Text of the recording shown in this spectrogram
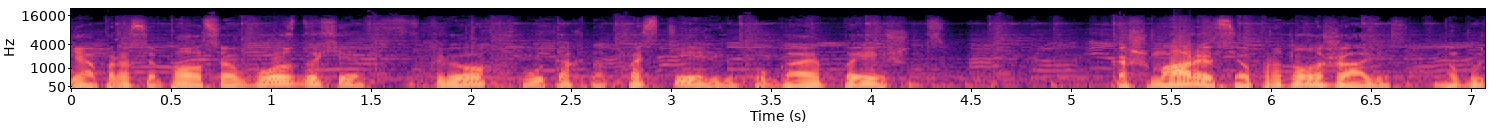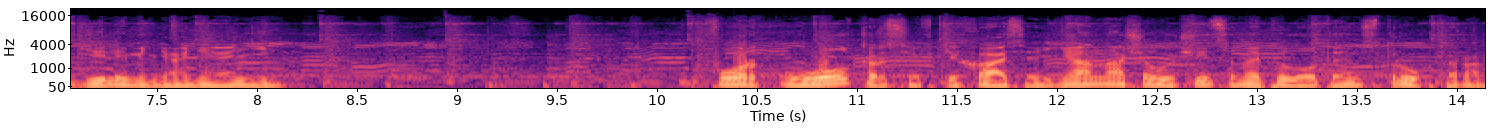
Я просыпался в воздухе в трех футах над постелью, пугая Пейшенс. Кошмары все продолжались, но будили меня не они. В Форт Уолтерсе в Техасе я начал учиться на пилота-инструктора.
